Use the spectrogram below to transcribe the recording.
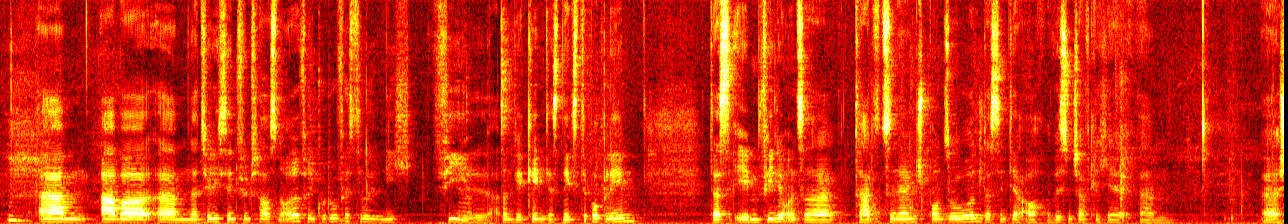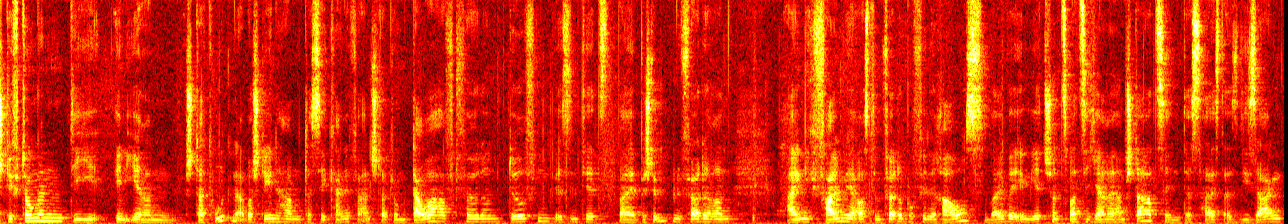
ähm, aber ähm, natürlich sind 5000 Euro für ein Kulturfestival nicht viel. Ja. Und wir kriegen das nächste Problem, dass eben viele unserer traditionellen Sponsoren, das sind ja auch wissenschaftliche ähm, äh, Stiftungen, die in ihren Statuten aber stehen haben, dass sie keine Veranstaltung dauerhaft fördern dürfen. Wir sind jetzt bei bestimmten Förderern eigentlich fallen wir aus dem Förderprofil raus, weil wir eben jetzt schon 20 Jahre am Start sind. Das heißt also, die sagen,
